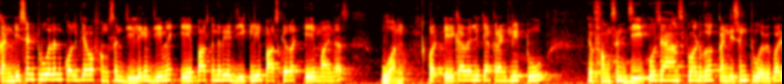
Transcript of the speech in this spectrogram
कंडीशन ट्रू है देन कॉल किया होगा फ़ंक्शन जी लेकिन जी में ए पास ना करिए जी के लिए पास क्या हो रहा है? A minus one. और ए का वैल्यू क्या करेंटली टू जब फ़ंक्शन जी को से आंसर प्रोवाइड होगा कंडीशन ट्रू है बिकॉज़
